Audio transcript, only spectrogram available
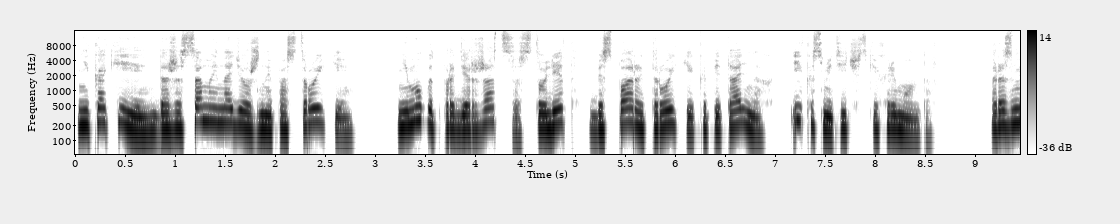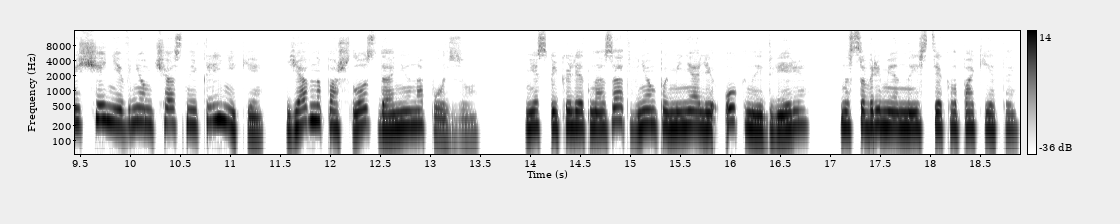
Никакие, даже самые надежные постройки не могут продержаться сто лет без пары-тройки капитальных и косметических ремонтов. Размещение в нем частной клиники явно пошло зданию на пользу. Несколько лет назад в нем поменяли окна и двери на современные стеклопакеты,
